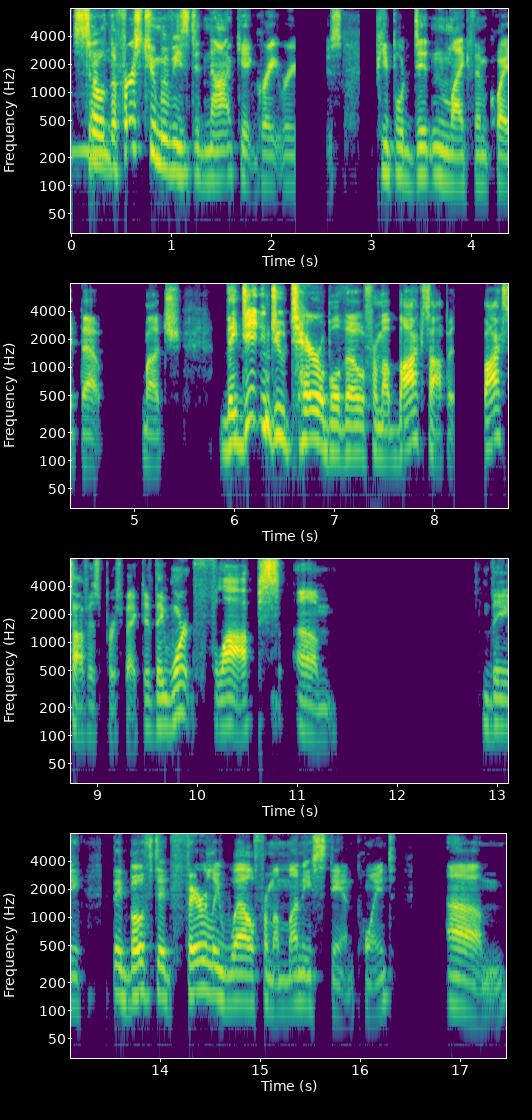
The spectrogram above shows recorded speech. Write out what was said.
So the first two movies did not get great reviews. People didn't like them quite that much. They didn't do terrible though from a box office box office perspective. They weren't flops. Um they they both did fairly well from a money standpoint. Um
